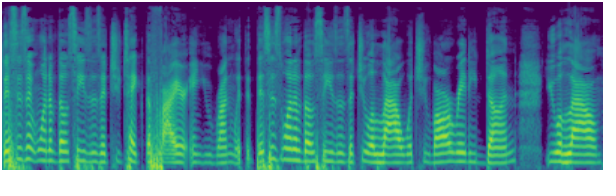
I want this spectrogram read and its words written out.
This isn't one of those seasons that you take the fire and you run with it. This is one of those seasons that you allow what you've already done, you allow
